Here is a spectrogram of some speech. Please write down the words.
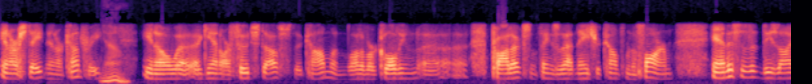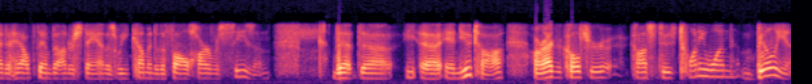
in our state and in our country. Yeah. You know, uh, again, our foodstuffs that come and a lot of our clothing uh, products and things of that nature come from the farm. And this is designed to help them to understand as we come into the fall harvest season that uh, uh, in Utah, our agriculture constitutes 21 billion.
